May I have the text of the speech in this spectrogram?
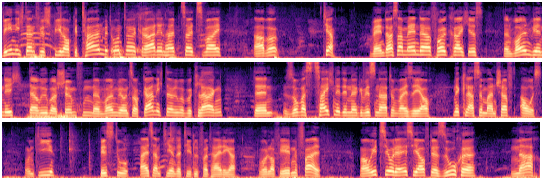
wenig dann fürs Spiel auch getan mitunter, gerade in Halbzeit 2. Aber, tja, wenn das am Ende erfolgreich ist, dann wollen wir nicht darüber schimpfen, dann wollen wir uns auch gar nicht darüber beklagen, denn sowas zeichnet in einer gewissen Art und Weise ja auch eine klasse Mannschaft aus. Und die bist du als amtierender Titelverteidiger wohl auf jeden Fall. Maurizio, der ist hier auf der Suche nach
